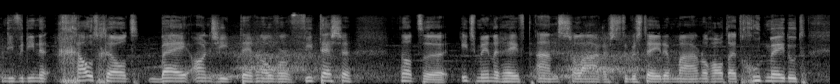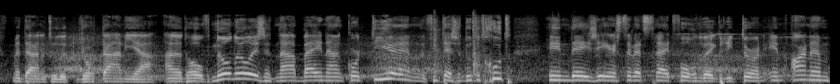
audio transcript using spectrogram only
Die verdienen goudgeld bij Angie tegenover Vitesse. Dat uh, iets minder heeft aan salaris te besteden. Maar nog altijd goed meedoet met daar natuurlijk Jordania aan het hoofd. 0-0 is het na bijna een kwartier. En Vitesse doet het goed in deze eerste wedstrijd. Volgende week de return in Arnhem.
